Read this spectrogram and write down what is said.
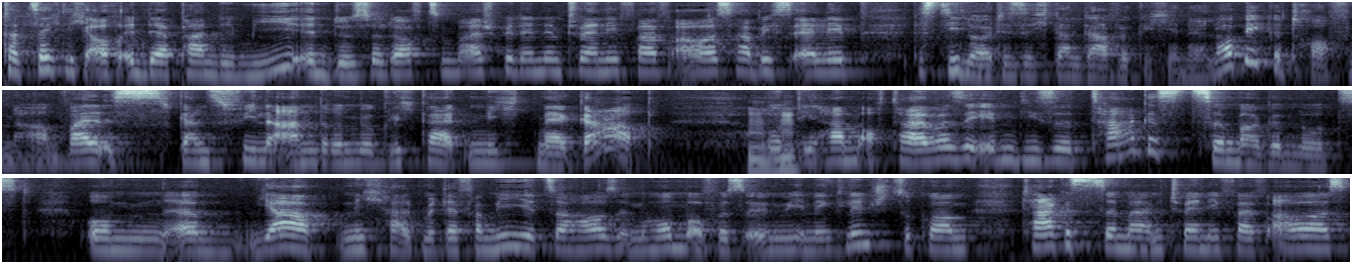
tatsächlich auch in der Pandemie, in Düsseldorf zum Beispiel, in dem 25 Hours habe ich es erlebt, dass die Leute sich dann da wirklich in der Lobby getroffen haben, weil es ganz viele andere Möglichkeiten nicht mehr gab. Und die haben auch teilweise eben diese Tageszimmer genutzt, um ähm, ja nicht halt mit der Familie zu Hause im Homeoffice irgendwie in den Clinch zu kommen. Tageszimmer im 25 Hours,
